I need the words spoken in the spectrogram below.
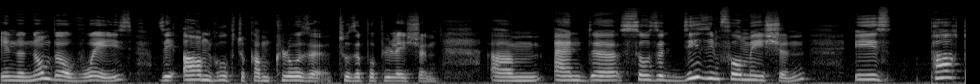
in a number of ways the armed groups to come closer to the population. Um, and uh, so the disinformation is part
